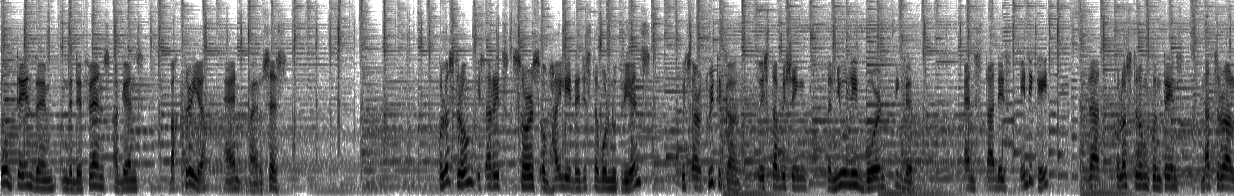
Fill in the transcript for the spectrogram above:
to obtain them in the defense against bacteria and viruses. Colostrum is a rich source of highly digestible nutrients which are critical to establishing the newly born piglet and studies indicate that colostrum contains natural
